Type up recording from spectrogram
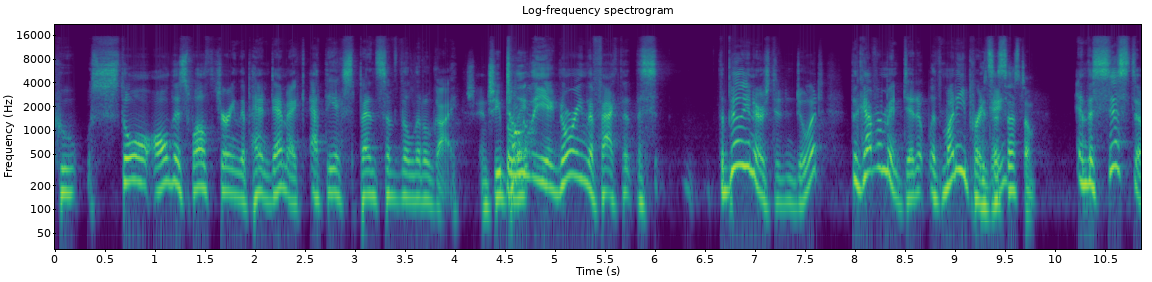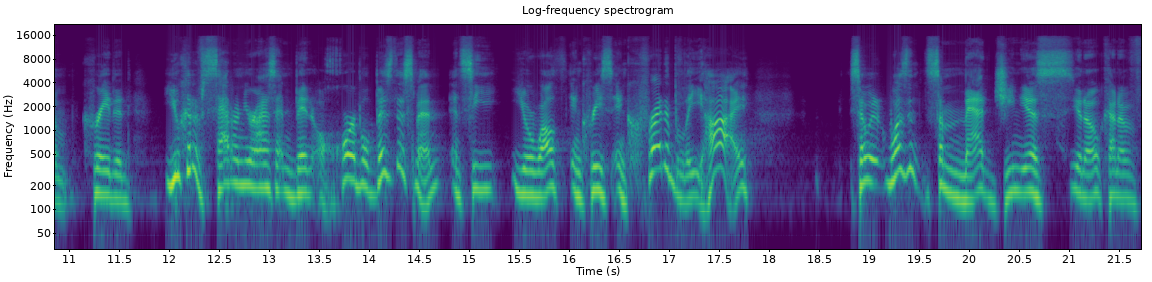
who stole all this wealth during the pandemic at the expense of the little guy, and she totally ignoring the fact that the, the billionaires didn't do it. The government did it with money printing. it's a system. and the system created you could have sat on your ass and been a horrible businessman and see your wealth increase incredibly high so it wasn't some mad genius you know kind of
